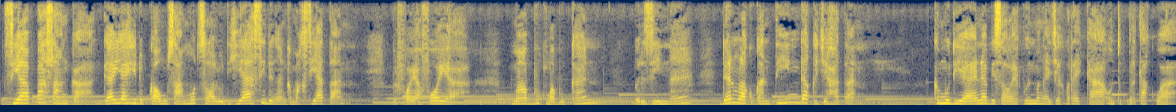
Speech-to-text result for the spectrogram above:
Siapa sangka gaya hidup kaum Samud selalu dihiasi dengan kemaksiatan, berfoya-foya, mabuk-mabukan, berzina, dan melakukan tindak kejahatan. Kemudian Nabi Soleh pun mengajak mereka untuk bertakwa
